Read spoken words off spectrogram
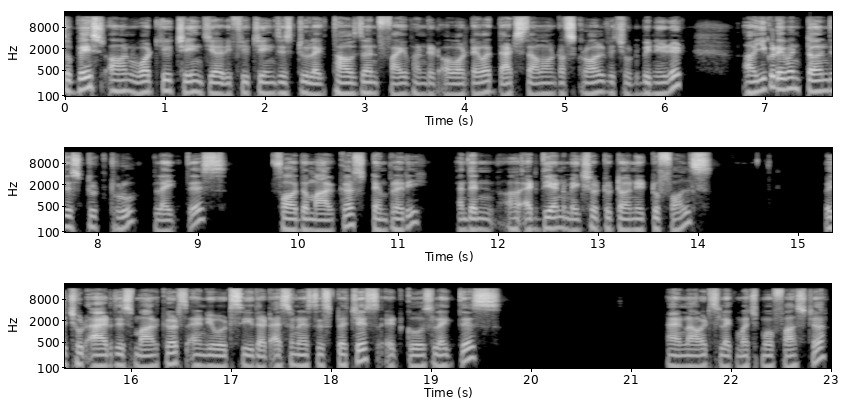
so based on what you change here if you change this to like 1500 or whatever that's the amount of scroll which would be needed. Uh, you could even turn this to true like this for the markers temporary and then uh, at the end make sure to turn it to false which would add these markers and you would see that as soon as this touches it goes like this. And now it's like much more faster.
